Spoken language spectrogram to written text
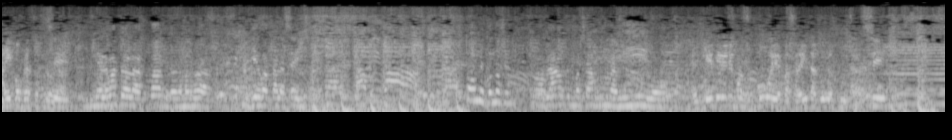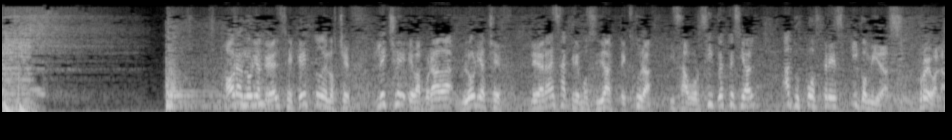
Ahí compras tu fruta. Sí, me levanto a las 4 de la madrugada y llego acá a las 6. Todos me conocen, hablamos, conversamos como un amigo. El cliente viene por su jugo y de pasadita tú lo escuchas. Sí. Ahora Gloria te da el secreto de los chefs. Leche evaporada Gloria Chef. Le dará esa cremosidad, textura y saborcito especial a tus postres y comidas. Pruébala.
